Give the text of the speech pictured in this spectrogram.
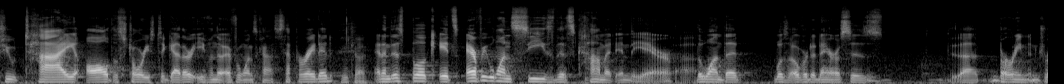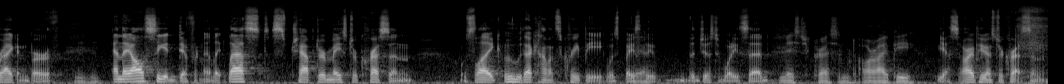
to tie all the stories together, even though everyone's kind of separated. Okay. And in this book, it's everyone sees this comet in the air, the one that was over Daenerys's uh, burning and dragon birth, and they all see it differently. Like last chapter, Maester Cressen was like, "Ooh, that comet's creepy." Was basically the gist of what he said. Mr. Cressen, R.I.P. Yes, R.I.P. Mr. Cressen.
